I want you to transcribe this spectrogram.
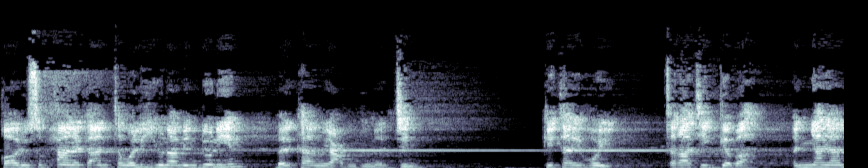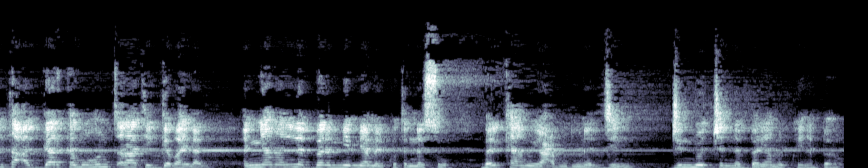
ቃሉ ስብሓነከ አንተ ወልዩና ሚን ዱንህም በል ካኑ ያዕቡዱነ ልጅን ጌታዬ ሆይ ጥራት ይገባህ። እኛ ያንተ አጋር ከመሆን ጥራት ይገባህ ይላሉ እኛን አልነበርም የሚያመልኩት እነሱ። በል ካኑ ያዕቡዱን አልጅን ጅኖችን ነበር ያመልኩ የነበረው።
